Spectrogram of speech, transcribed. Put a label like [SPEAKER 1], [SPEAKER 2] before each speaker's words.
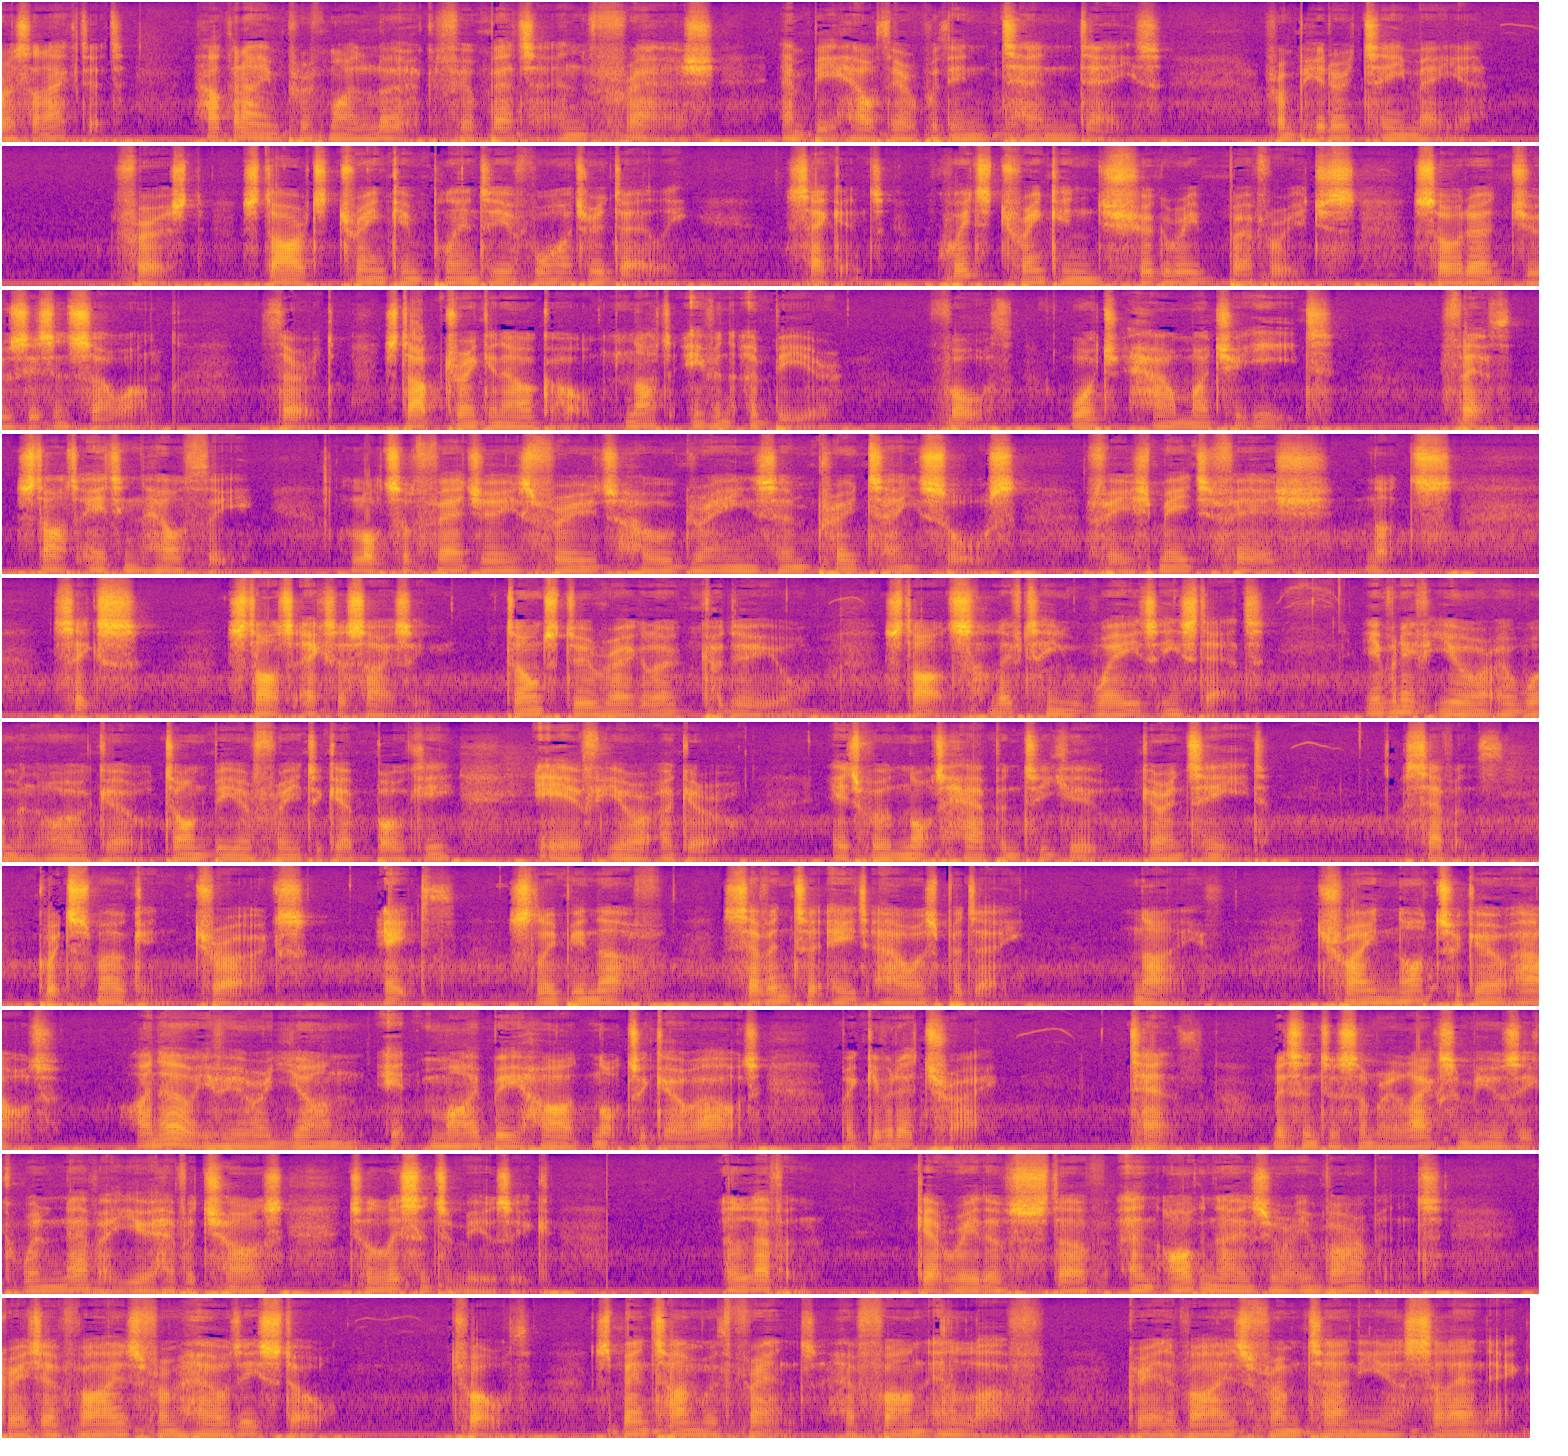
[SPEAKER 1] Quora selected. How can I improve my look, feel better and fresh, and be healthier within 10 days? From Peter T. Mayer. First, start drinking plenty of water daily. Second, quit drinking sugary beverages, soda, juices, and so on. Third, stop drinking alcohol, not even a beer. Fourth, watch how much you eat. Fifth, start eating healthy. Lots of veggies, fruits, whole grains, and protein source. Fish, meat, fish, nuts. 6. Start exercising. Don't do regular cardio. Start lifting weights instead. Even if you are a woman or a girl, don't be afraid to get bulky if you're a girl. It will not happen to you, guaranteed. 7th. Quit smoking, drugs. 8th. Sleep enough, 7 to 8 hours per day. 9th. Try not to go out. I know if you're young, it might be hard not to go out, but give it a try. 10th. Listen to some relaxing music whenever you have a chance to listen to music. 11. Get rid of stuff and organize your environment. Great advice from Healthy Store. 12th. Spend time with friends, have fun and laugh. Great advice from Tania Selenik.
